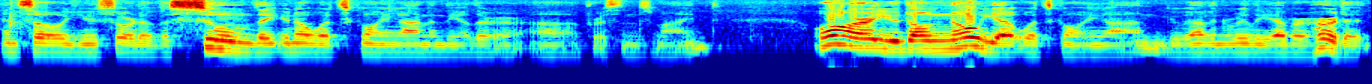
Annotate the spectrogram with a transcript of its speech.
and so you sort of assume that you know what's going on in the other uh, person's mind. Or you don't know yet what's going on, you haven't really ever heard it,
